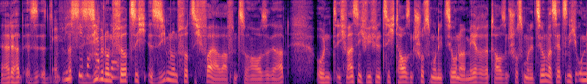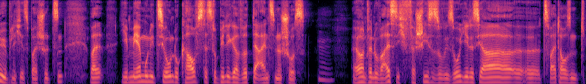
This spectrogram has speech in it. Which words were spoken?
Ja, der hat was, 47, 47 Feuerwaffen zu Hause gehabt und ich weiß nicht, wie viel zigtausend Schuss Munition oder mehrere tausend Schuss Munition, was jetzt nicht unüblich ist bei Schützen, weil je mehr Munition du kaufst, desto billiger wird der einzelne Schuss. Mhm. Ja, und wenn du weißt, ich verschieße sowieso jedes Jahr äh, 2000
